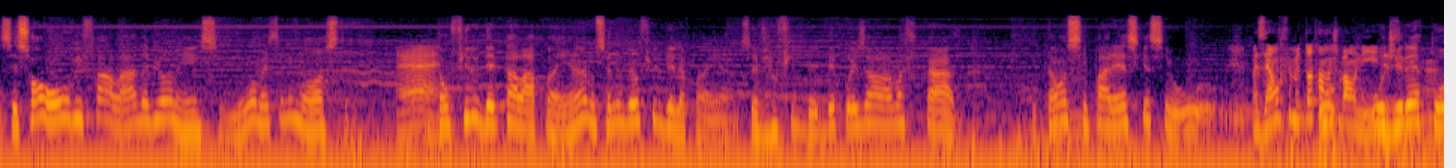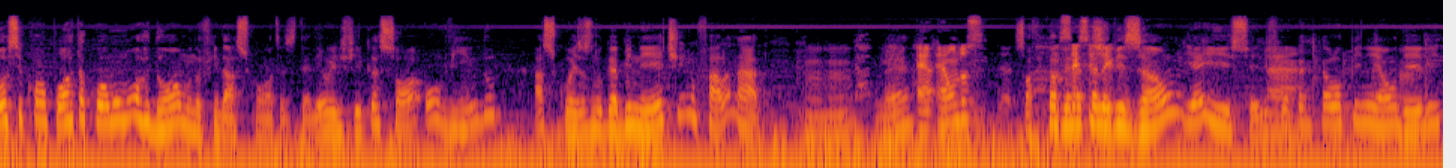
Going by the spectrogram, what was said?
Você só ouve falar da violência. Em nenhum momento ele mostra. É. Então o filho dele tá lá apanhando, você não vê o filho dele apanhando. Você vê o filho dele depois já lá machucado. Então, assim, parece que assim, o, Mas é um filme totalmente o, baunilha. o assim, diretor se comporta como um mordomo no fim das contas, entendeu? Ele fica só ouvindo as coisas no gabinete e não fala nada? Uhum. né? É, é um dos. Só fica vendo a se televisão e é isso. Ele É. fica com aquela opinião dele,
